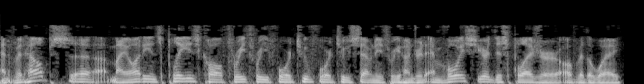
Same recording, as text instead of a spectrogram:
And if it helps, uh, my audience, please call 334-242-7300 and voice your displeasure over the way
